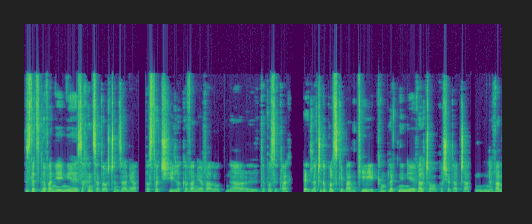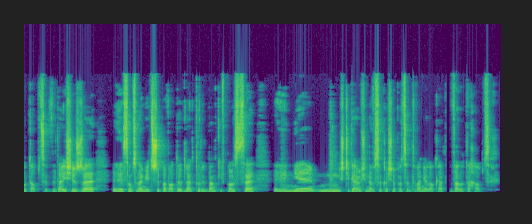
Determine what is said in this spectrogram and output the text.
zdecydowanie nie zachęca do oszczędzania w postaci lokowania walut na y, depozytach. Dlaczego polskie banki kompletnie nie walczą o posiadacza mm, walut obcych? Wydaje się, że y, są co najmniej trzy powody, dla których banki w Polsce y, nie mm, ścigają się na wysokość oprocentowania lokat w walutach obcych.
